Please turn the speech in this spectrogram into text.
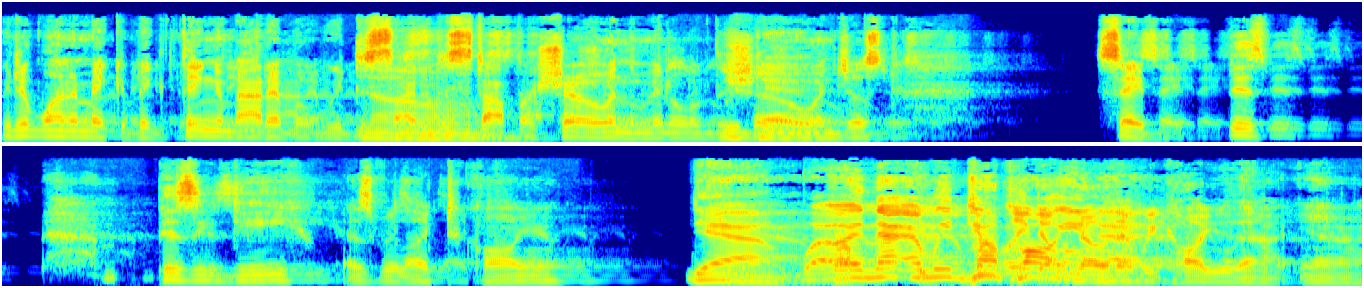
didn't want to make a big thing about it, but we decided No. to stop our show in the middle of the We show did. and just say biz, busy D, as we like to call you. Yeah. Well, and that, and we You do call don't you know that. that we call you that. Yeah.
